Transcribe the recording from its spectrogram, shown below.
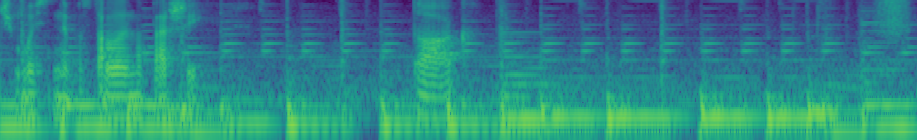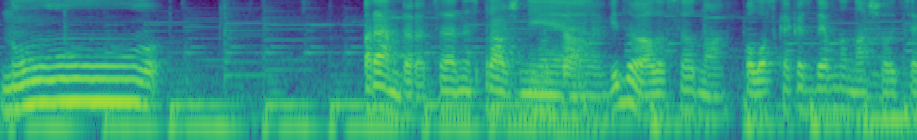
чомусь не поставили на перший. Так. Ну. Рендери це не справжні Ну, так. відео, але все одно. Полоска якась дивна, наша оця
